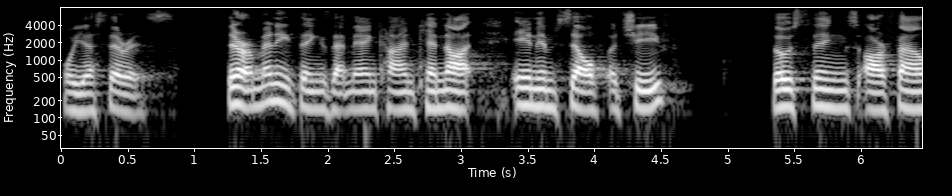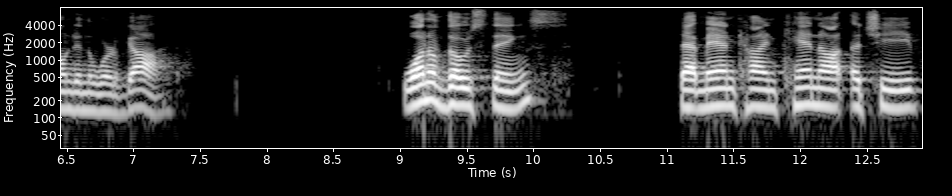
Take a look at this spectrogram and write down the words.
Well, yes, there is. There are many things that mankind cannot in himself achieve. Those things are found in the Word of God. One of those things that mankind cannot achieve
